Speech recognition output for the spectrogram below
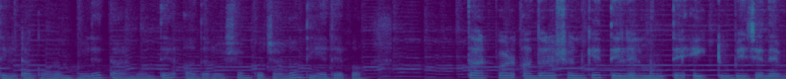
তেলটা গরম হলে তার মধ্যে আদা রসুন কুচানো দিয়ে দেব। তারপর আদা রসুনকে তেলের মধ্যে একটু ভেজে নেব।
